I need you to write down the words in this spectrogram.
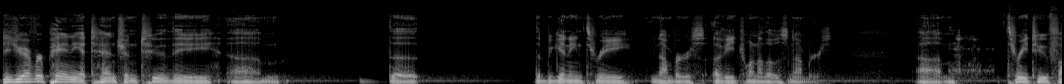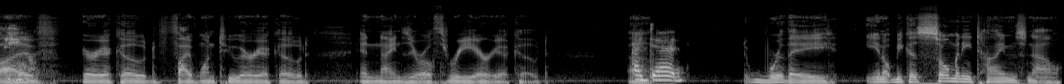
did you ever pay any attention to the um, the the beginning three numbers of each one of those numbers? um, 325 area code, 512 area code, and 903 area code. I um, did. Were they, you know, because so many times now,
